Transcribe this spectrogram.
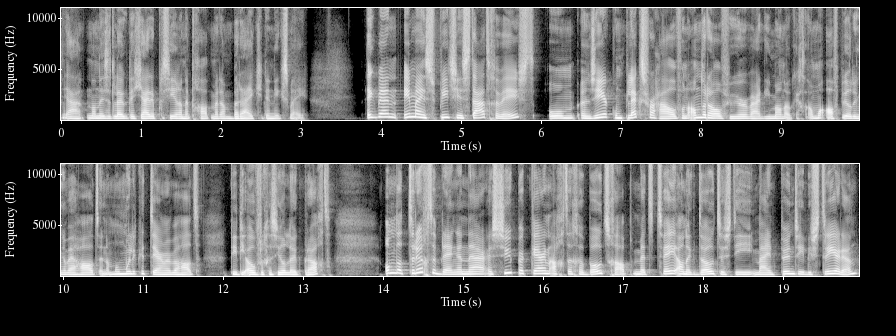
ja, dan is het leuk dat jij er plezier aan hebt gehad, maar dan bereik je er niks mee. Ik ben in mijn speech in staat geweest om een zeer complex verhaal van anderhalf uur, waar die man ook echt allemaal afbeeldingen bij had en allemaal moeilijke termen bij had, die die overigens heel leuk bracht, om dat terug te brengen naar een super kernachtige boodschap met twee anekdotes die mijn punt illustreerden.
